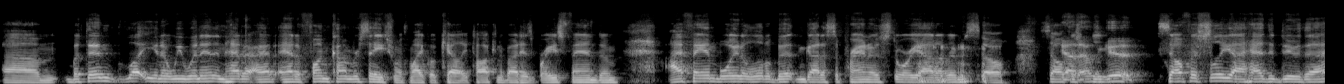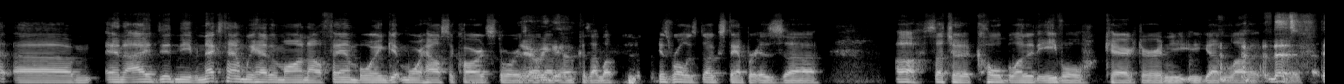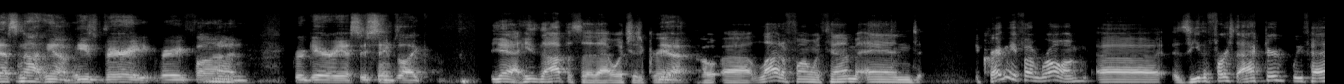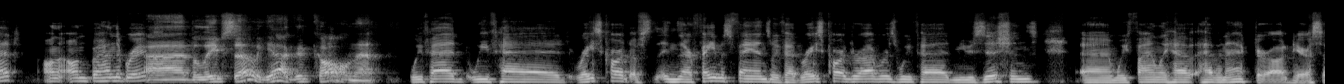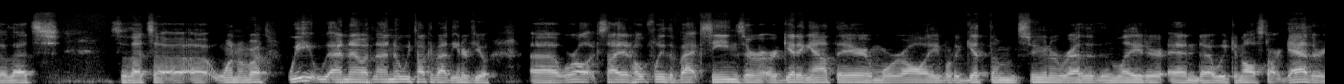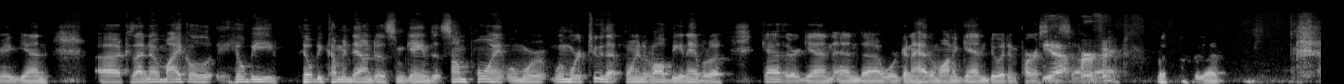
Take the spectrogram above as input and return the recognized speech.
Um, but then, you know, we went in and had a, had, had a fun conversation with Michael Kelly, talking about his Braves fandom. I fanboyed a little bit and got a Sopranos story out of him. So, yeah that was good selfishly i had to do that um, and i didn't even next time we have him on i'll fanboy and get more house of cards stories There out we of go. him because i love his role as doug stamper is uh oh such a cold-blooded evil character and you, you gotta love it. That's that's not him. He's very very fun and gregarious he seems like. Yeah he's the opposite of that which is great. Yeah. So, uh, a lot of fun with him and correct me if i'm wrong uh is he the first actor we've had on on behind the braves i believe so. Yeah good call on that We've had we've had race car in our famous fans. We've had race car drivers. We've had musicians, and we finally have have an actor on here. So that's so that's a, a one of our. We I know I know we talked about the interview. Uh, we're all excited. Hopefully the vaccines are, are getting out there, and we're all able to get them sooner rather than later, and uh, we can all start gathering again. Because I know Michael, he'll be he'll be coming down to some games at some point when we're when we're to that point of all being able to gather again, and uh, we're going to have him on again, and do it in person. yeah So, uh, perfect that.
